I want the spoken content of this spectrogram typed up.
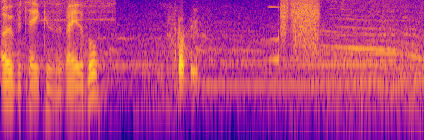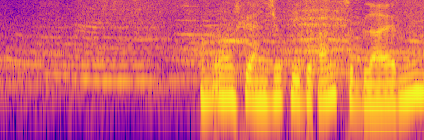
Overtake is available. Copy. um irgendwie an Yuki dran zu bleiben.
